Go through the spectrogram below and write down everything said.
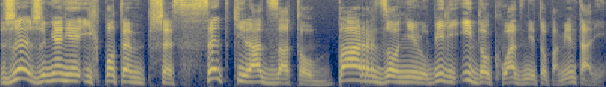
że Rzymianie ich potem przez setki lat za to bardzo nie lubili i dokładnie to pamiętali.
